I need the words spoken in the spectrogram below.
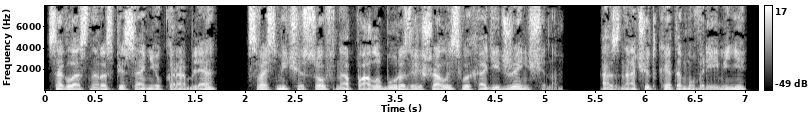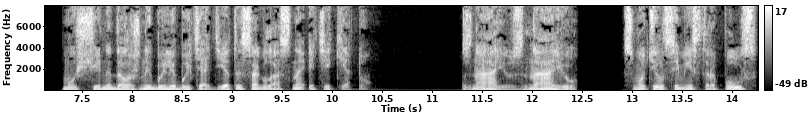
Согласно расписанию корабля, с восьми часов на палубу разрешалось выходить женщинам, а значит, к этому времени мужчины должны были быть одеты согласно этикету. «Знаю, знаю», — смутился мистер Пулс,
